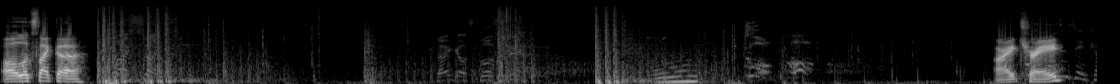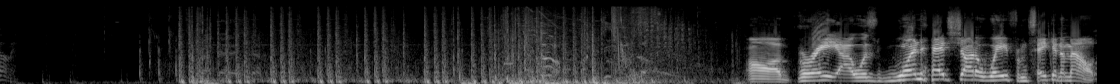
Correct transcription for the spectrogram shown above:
Oh, looks like a. In. All right, trade. Items incoming. Grab that S7. Oh, great. I was one headshot away from taking him out.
